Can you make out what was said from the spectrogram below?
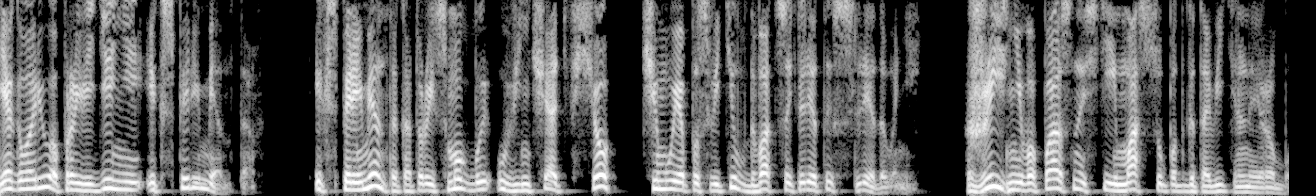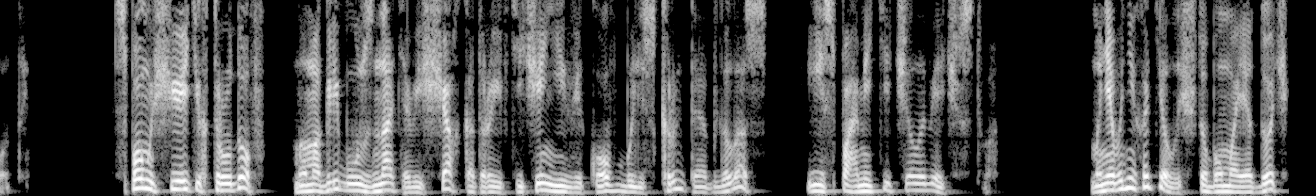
Я говорю о проведении эксперимента. Эксперимента, который смог бы увенчать все, чему я посвятил 20 лет исследований, жизни в опасности и массу подготовительной работы. С помощью этих трудов мы могли бы узнать о вещах, которые в течение веков были скрыты от глаз и из памяти человечества. Мне бы не хотелось, чтобы моя дочь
